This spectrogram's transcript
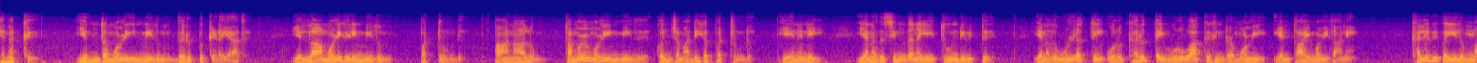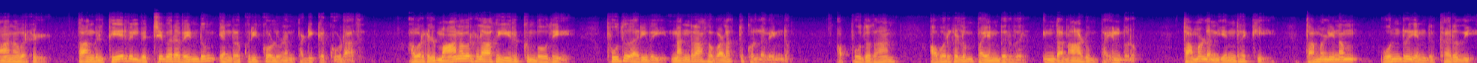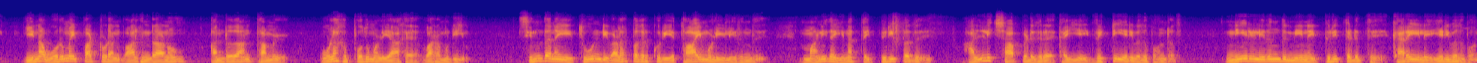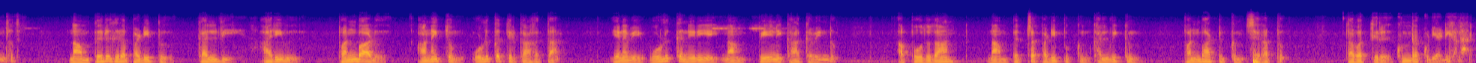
எனக்கு எந்த மொழியின் மீதும் வெறுப்பு கிடையாது. எல்லா மொழிகளின் மீதும் பற்றுண்டு. ஆனாலும் தமிழ் மொழியின் மீது கொஞ்சம் அதிக பற்றுண்டு. ஏனெனில் எனது சிந்தனையை தூண்டிவிட்டு எனது உள்ளத்தில் ஒரு கருத்தை உருவாக்குகின்ற மொழி என் தாய்மொழிதானே. கல்வி பயிலும் மாணவர்கள் தாங்கள் தேர்வில் வெற்றி பெற வேண்டும் என்ற குறிக்கோளுடன் படிக்கக்கூடாது. அவர்கள் மாணவர்களாக இருக்கும்போதே புது அறிவை நன்றாக வளர்த்து கொள்ள வேண்டும். அப்போதுதான் அவர்களும் பயன்பெறுவர் இந்த நாடும் பயன்பெறும் தமிழன் என்றைக்கு தமிழினம் ஒன்று என்று கருதி இன ஒருமைப்பாட்டுடன் வாழ்கின்றானோ அன்றுதான் தமிழ் உலக பொதுமொழியாக வர முடியும். சிந்தனையை தூண்டி வளர்ப்பதற்குரிய தாய்மொழியில் இருந்து மனித இனத்தை பிரிப்பது அள்ளி சாப்பிடுகிற கையை வெட்டி எறிவது போன்றது. நீரிலிருந்து மீனை பிரித்தெடுத்து கரையிலே எரிவது போன்றது. நாம் பெறுகிற படிப்பு கல்வி அறிவு பண்பாடு அனைத்தும் ஒழுக்கத்திற்காகத்தான். எனவே ஒழுக்க நெறியை நாம் பேணி காக்க வேண்டும். அப்போதுதான் நாம் பெற்ற படிப்புக்கும் கல்விக்கும் பண்பாட்டுக்கும் சிறப்பு. தவத்திரு குன்றக்குடி அடிகளார்.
